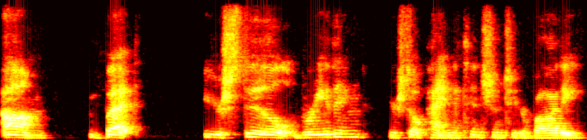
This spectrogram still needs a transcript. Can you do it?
Um, but you're still breathing you're still paying attention to your body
